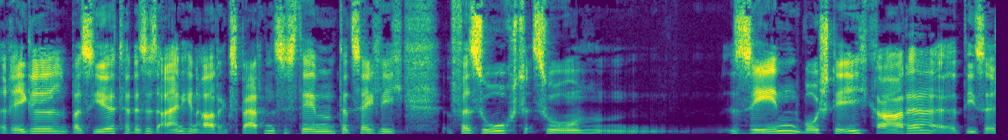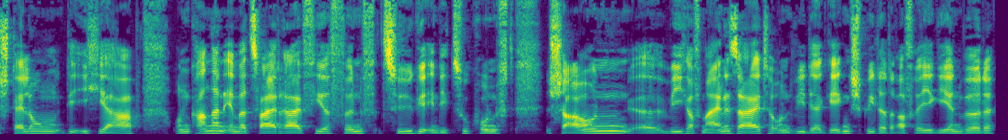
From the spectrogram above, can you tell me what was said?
regelbasiert, das ist eigentlich eine Art Expertensystem tatsächlich versucht zu sehen, wo stehe ich gerade, äh, diese Stellung, die ich hier habe und kann dann immer zwei, drei, vier, fünf Züge in die Zukunft schauen, äh, wie ich auf meine Seite und wie der Gegenspieler darauf reagieren würde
